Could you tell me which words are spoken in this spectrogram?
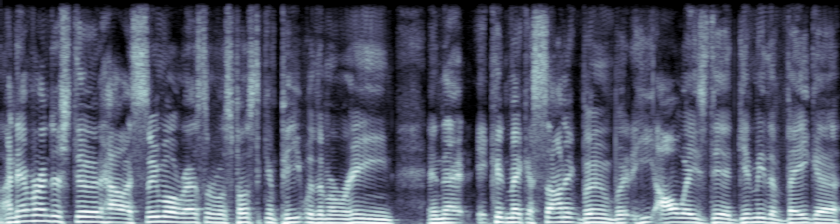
I don't know. I never understood how a sumo wrestler was supposed to compete with a Marine and that it could make a sonic boom, but he always did. Give me the Vega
